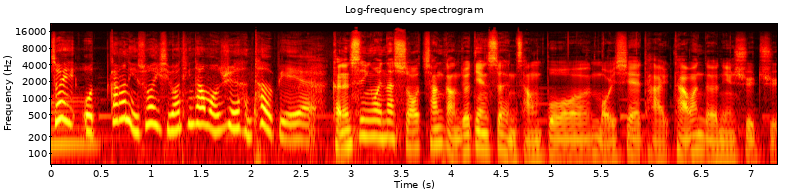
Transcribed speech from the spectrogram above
所以，我刚刚你说你喜欢听他们，我就觉得很特别耶。可能是因为那时候香港就电视很常播某一些台台湾的连续剧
